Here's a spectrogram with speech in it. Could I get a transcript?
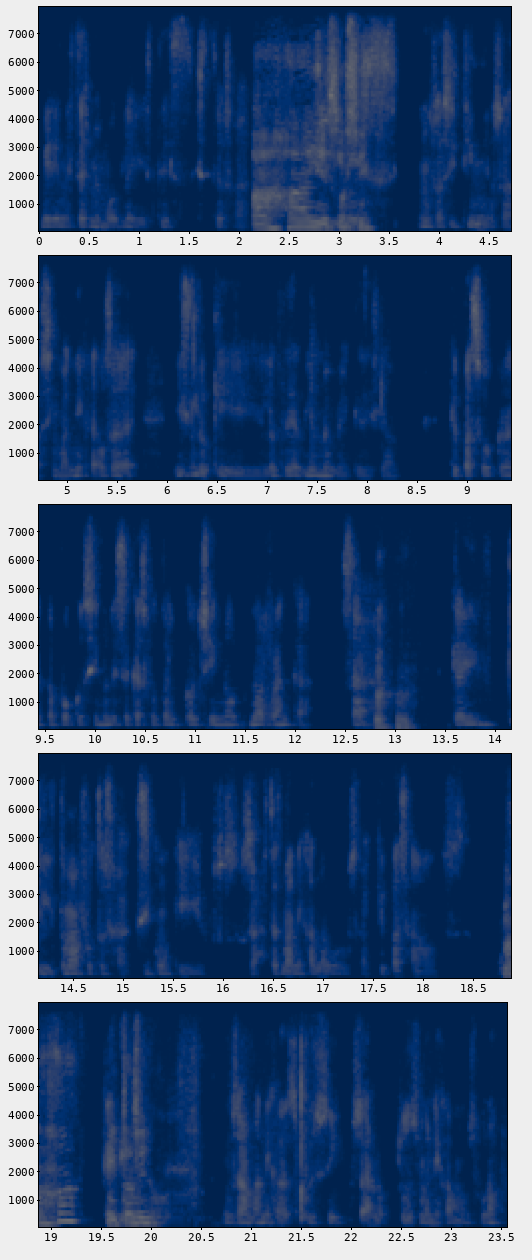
miren, este es mi mueble, este es, este, o sea, Ajá, y si eso sí. O sea, si tiene, o sea, si maneja, o sea, es lo que el otro día vi un meme que decía, ¿qué pasó, crack? ¿A poco si no le sacas foto al coche y no, no arranca? O sea, que hay que le toman fotos así como que, pues, o sea, estás manejando, o sea, ¿qué pasa? ajá, ¿Qué y también, chido? O sea, manejas, pues sí, o sea, no, todos manejamos, bueno,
